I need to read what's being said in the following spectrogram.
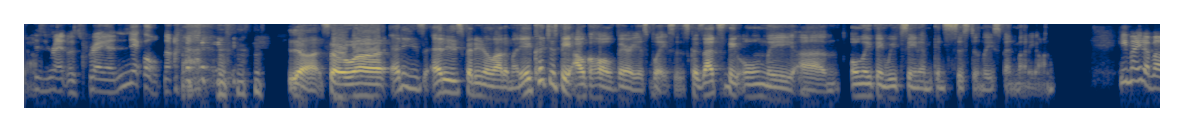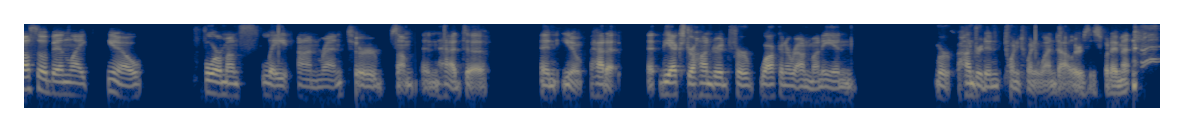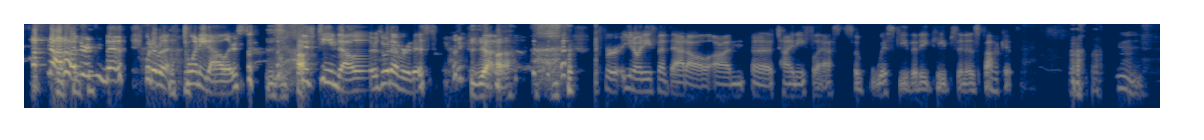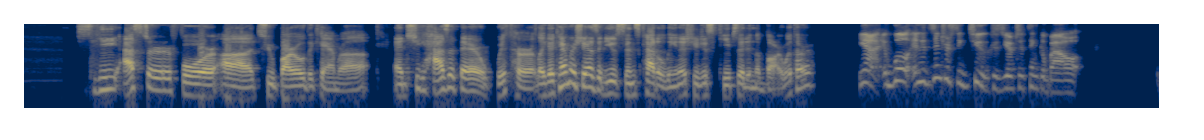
Yeah. his rent was probably a nickel No. yeah. So uh, Eddie's Eddie's spending a lot of money. It could just be alcohol various places because that's the only um, only thing we've seen him consistently spend money on. He might have also been like, you know, four months late on rent or something and had to, and you know, had a the extra hundred for walking around money and or hundred in 2021 dollars is what I meant. Not hundred, whatever that twenty dollars, Yeah. fifteen dollars, whatever it is. Yeah. For you know, and he spent that all on uh, tiny flasks of whiskey that he keeps in his pocket. Hmm. he asked her for uh to borrow the camera and she has it there with her like a camera she hasn't used since catalina she just keeps it in the bar with her Yeah, well, and it's interesting too because you have to think about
